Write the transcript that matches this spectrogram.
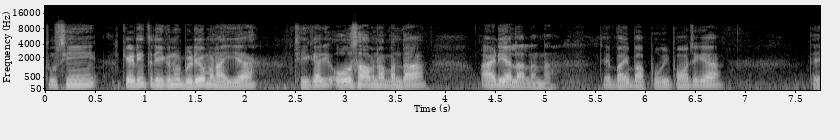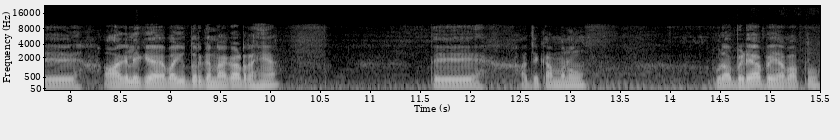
ਤੁਸੀਂ ਕਿਹੜੀ ਤਰੀਕ ਨੂੰ ਵੀਡੀਓ ਬਣਾਈ ਆ? ਠੀਕ ਆ ਜੀ, ਉਹ ਹਿਸਾਬ ਨਾਲ ਬੰਦਾ ਆਈਡੀਆ ਲਾ ਲੈਂਦਾ। ਤੇ ਬਾਈ ਬਾਪੂ ਵੀ ਪਹੁੰਚ ਗਿਆ ਤੇ ਆਗ ਲੈ ਕੇ ਆਇਆ ਬਾਈ, ਉਧਰ ਗੰਨਾ ਘੜ ਰਹੇ ਆ। ਤੇ ਅੱਜ ਕੰਮ ਨੂੰ ਪੂਰਾ ਵਿੜਿਆ ਪਿਆ ਬਾਪੂ।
